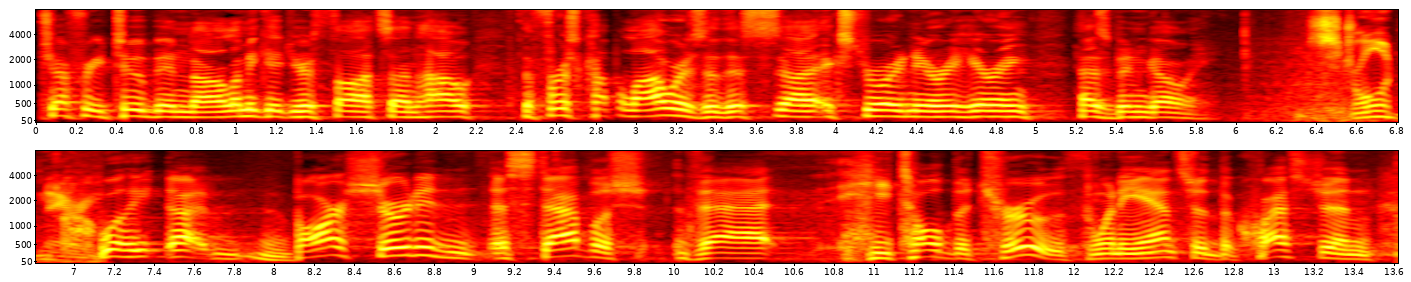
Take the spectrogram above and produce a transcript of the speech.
Jeffrey Toobin, uh, let me get your thoughts on how the first couple hours of this uh, extraordinary hearing has been going. Extraordinary. Well, he, uh, Barr sure didn't establish that he told the truth when he answered the question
